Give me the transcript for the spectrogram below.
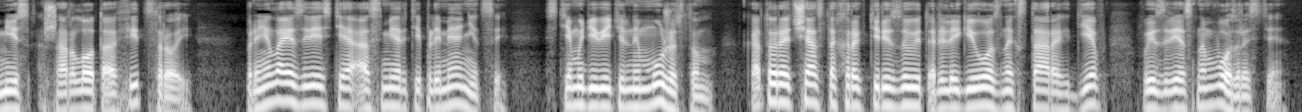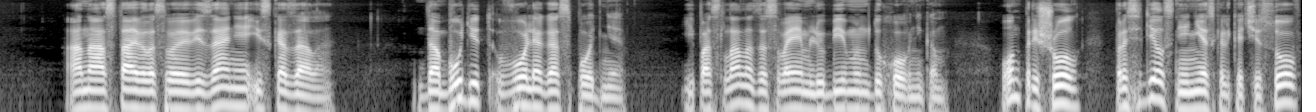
Мисс Шарлотта Фитцрой приняла известие о смерти племянницы с тем удивительным мужеством, которое часто характеризует религиозных старых дев в известном возрасте. Она оставила свое вязание и сказала: "Да будет воля Господня", и послала за своим любимым духовником. Он пришел, просидел с ней несколько часов,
